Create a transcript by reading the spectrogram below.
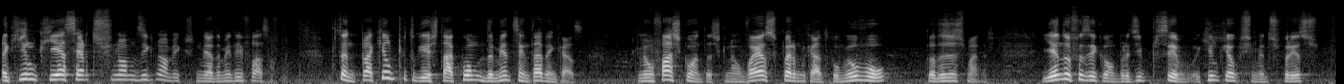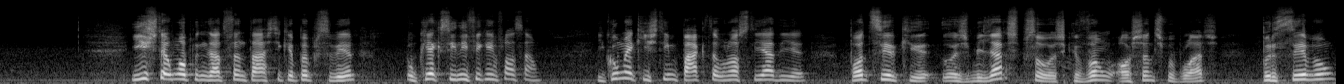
aquilo que é certos fenómenos económicos, nomeadamente a inflação. Portanto, para aquele português que está comodamente sentado em casa, que não faz contas, que não vai ao supermercado como eu vou todas as semanas, e ando a fazer compras e percebo aquilo que é o crescimento dos preços, isto é uma oportunidade fantástica para perceber o que é que significa a inflação e como é que isto impacta o nosso dia a dia pode ser que as milhares de pessoas que vão aos Santos Populares percebam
